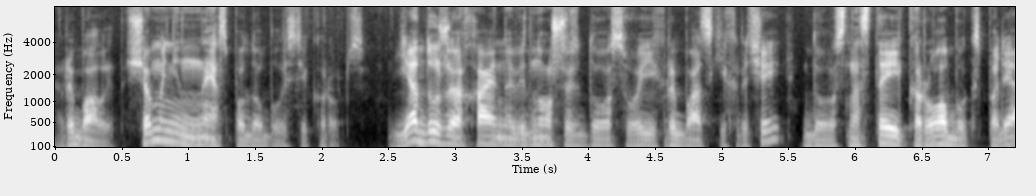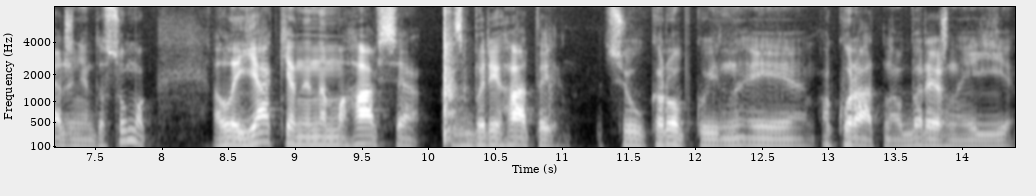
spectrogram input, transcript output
рибалити. Що мені не сподобалось цій коробці? Я дуже охайно відношусь до своїх рибацьких речей, до снастей, коробок, спорядження до сумок. Але як я не намагався зберігати цю коробку і акуратно, обережно її е,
